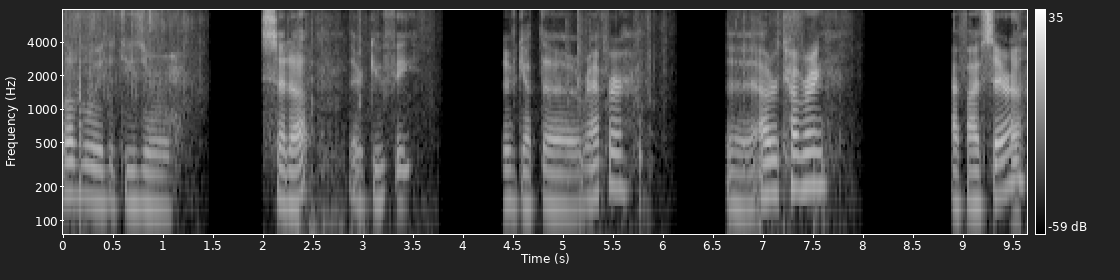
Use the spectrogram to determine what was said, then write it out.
Love the way that these are set up. They're goofy. They've got the wrapper, the outer covering. High five, Sarah.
